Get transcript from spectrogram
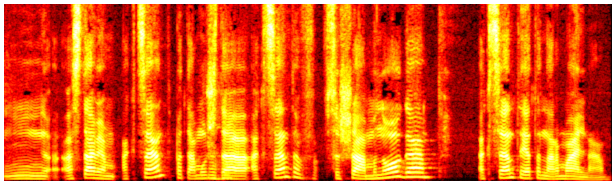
оставим акцент, потому uh-huh. что акцентов в США много, акценты это нормально,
